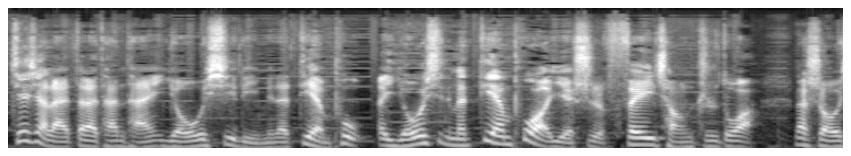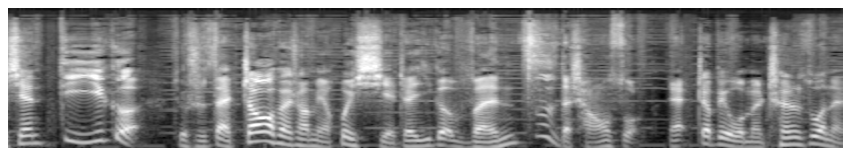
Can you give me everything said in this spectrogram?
接下来再来谈谈游戏里面的店铺。哎，游戏里面店铺啊也是非常之多啊。那首先第一个就是在招牌上面会写着一个文字的场所，哎，这被我们称作呢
